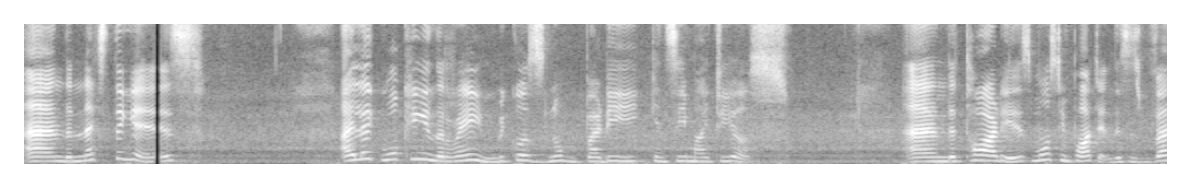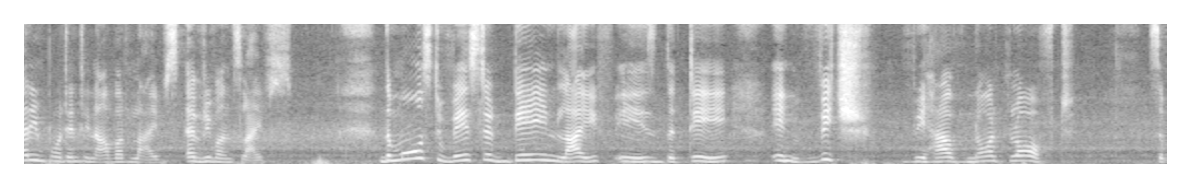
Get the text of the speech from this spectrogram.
And the next thing is i like walking in the rain because nobody can see my tears and the third is most important. This is very important in our lives everyone's lives. The most wasted day in life is the day in which we have not laughed so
